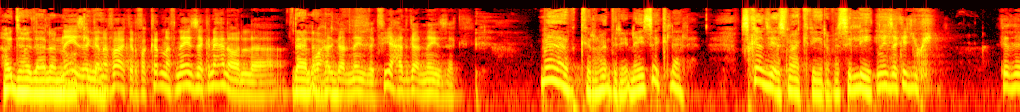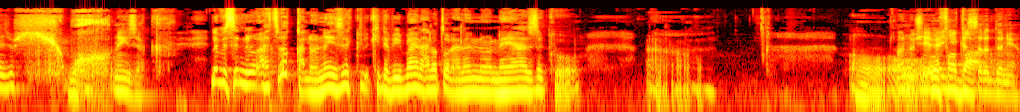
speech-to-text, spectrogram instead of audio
هدهد على نيزك. أنا فاكر. فكرنا في نيزك نحن ولا؟ لا، لا. واحد قال نيزك. في أحد قال نيزك. ما أذكر ما أدري. نيزك؟ لا لا. بس كان في أسماء كثيرة بس اللي نيزك يجي كذا نيزك. لا بس إنه أتوقع لو نيزك كذا بيبان على طول على إنه نيازك و آه، و- أنه شيء. يكسر الدنيا.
